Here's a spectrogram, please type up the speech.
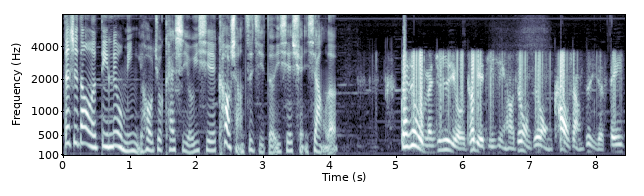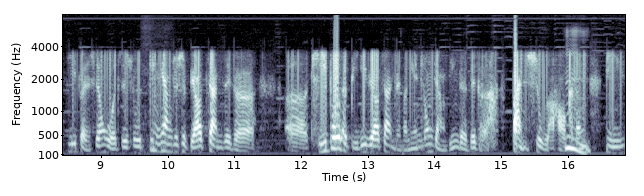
但是到了第六名以后，就开始有一些犒赏自己的一些选项了。但是我们就是有特别提醒哈，这种这种犒赏自己的非基本生活支出，尽量就是不要占这个呃提拨的比例，不要占整个年终奖金的这个半数了哈。可能你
